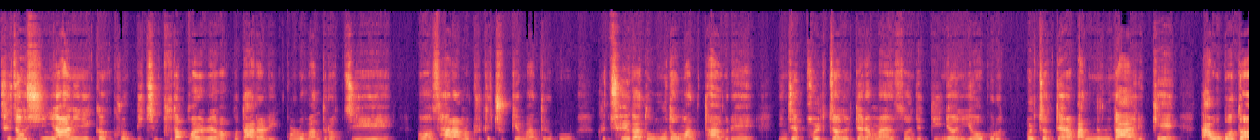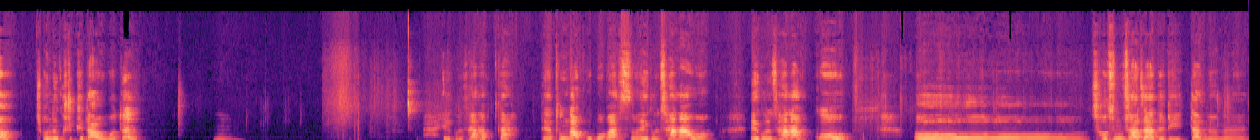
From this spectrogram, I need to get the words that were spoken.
제정신이 아니니까 그런 미친 푸닥거리를 해갖고 나라를 이꼴로 만들었지. 어? 사람을 그렇게 죽게 만들고 그 죄가 너무도 많다 그래. 이제 벌전을 때려 맞아서 이제 니년이 역으로 벌전 때려 맞는다 이렇게 나오거든. 저는 그렇게 나오거든. 음. 아, 애군 사납다. 내가 돈 갖고 뽑았어. 애군 사나워. 애군 사납고 어 저승사자들이 있다면은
